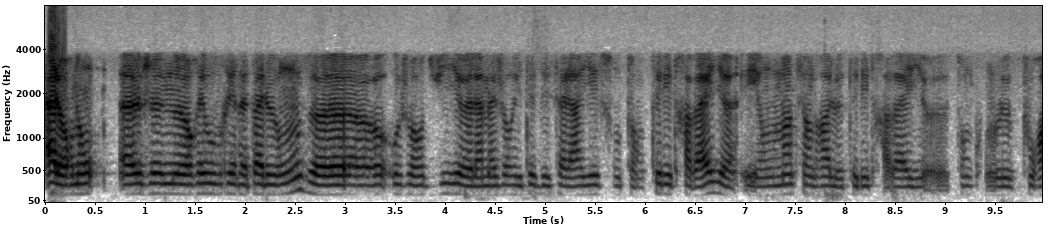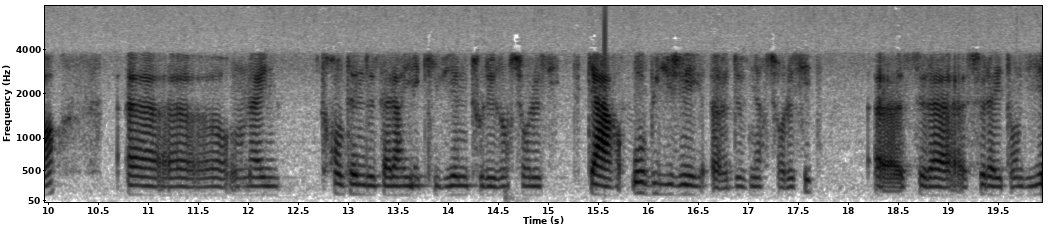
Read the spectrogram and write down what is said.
Alors non, euh, je ne réouvrirai pas le 11. Euh, aujourd'hui, la majorité des salariés sont en télétravail et on maintiendra le télétravail tant qu'on le pourra. on a une trentaine de salariés qui viennent tous les jours sur le site, car obligés de venir sur le site. Cela, cela étant dit,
